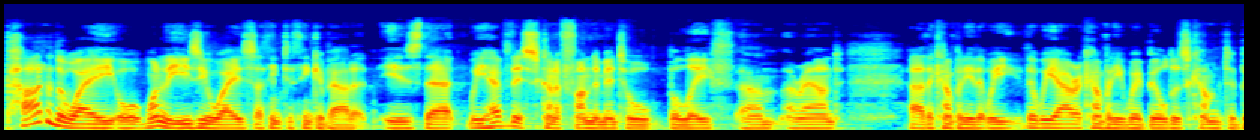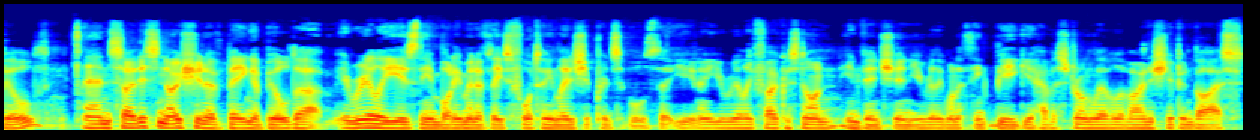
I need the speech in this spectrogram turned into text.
part of the way, or one of the easier ways, I think, to think about it is that we have this kind of fundamental belief um, around uh, the company that we that we are a company where builders come to build, and so this notion of being a builder it really is the embodiment of these fourteen leadership principles. That you know you're really focused on invention, you really want to think big, you have a strong level of ownership and bias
